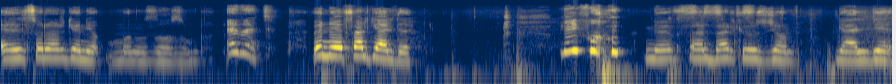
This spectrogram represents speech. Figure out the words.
Ensar Ergen yapmanız lazım. Evet. Ve NFL geldi. Neyfo? NFL Berk Özcan geldi.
